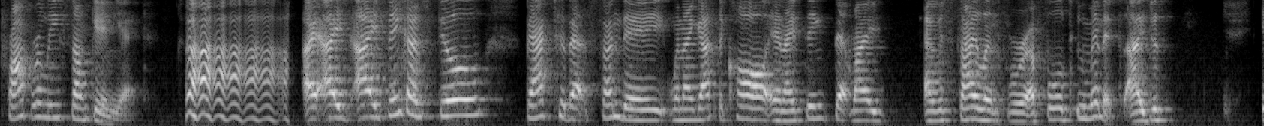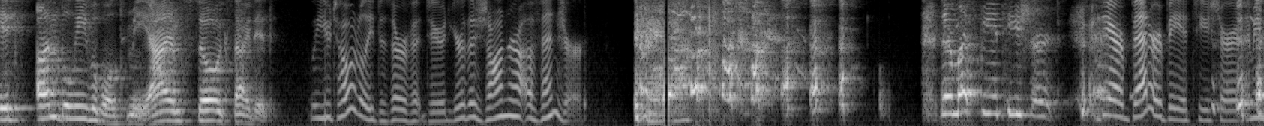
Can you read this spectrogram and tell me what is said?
properly sunk in yet. I, I I think I'm still back to that Sunday when I got the call, and I think that my I was silent for a full two minutes. I just it's unbelievable to me. I am so excited. well, you totally deserve it, dude. You're the genre Avenger. there must be a T-shirt. There better be a T-shirt. I mean,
